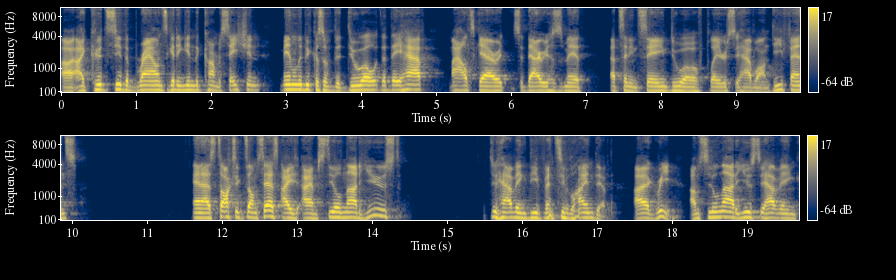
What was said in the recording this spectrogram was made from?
Uh, I could see the Browns getting in the conversation mainly because of the duo that they have. Myles Garrett, Za'Darius Smith. That's an insane duo of players to have on defense. And as Toxic Tom says, I, I am still not used to having defensive line depth. I agree. I'm still not used to having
